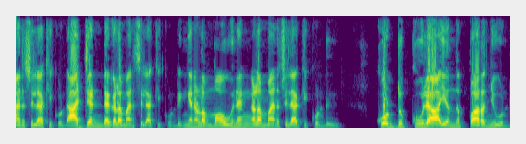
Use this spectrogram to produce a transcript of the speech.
മനസ്സിലാക്കിക്കൊണ്ട് അജണ്ടകളെ മനസ്സിലാക്കിക്കൊണ്ട് ഇങ്ങനെയുള്ള മൗനങ്ങളെ മനസ്സിലാക്കിക്കൊണ്ട് കൊടുക്കൂല എന്ന് പറഞ്ഞുകൊണ്ട്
